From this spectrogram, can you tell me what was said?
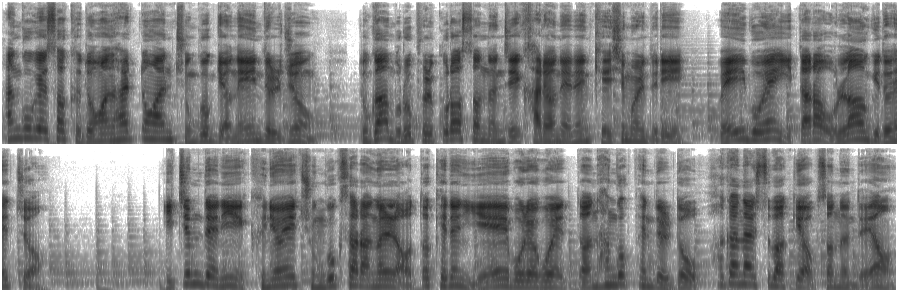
한국에서 그동안 활동한 중국 연예인들 중 누가 무릎을 꿇었었는지 가려내는 게시물들이 웨이보에 잇따라 올라오기도 했죠. 이쯤 되니 그녀의 중국 사랑을 어떻게든 이해해 보려고 했던 한국 팬들도 화가 날 수밖에 없었는데요.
